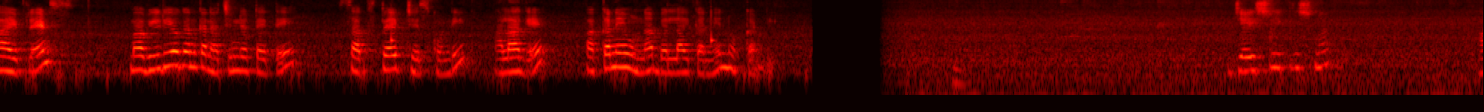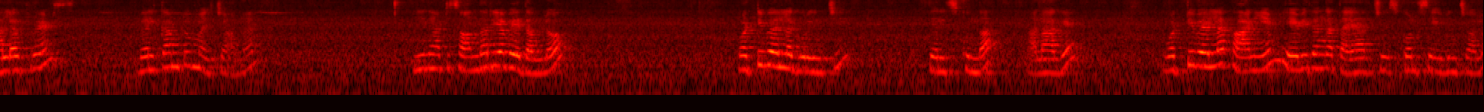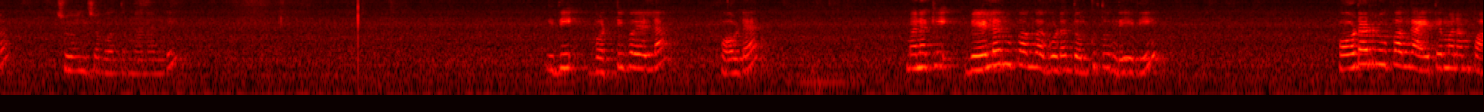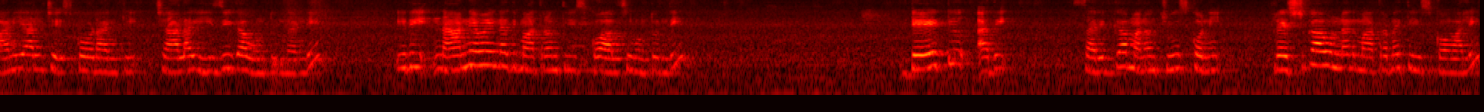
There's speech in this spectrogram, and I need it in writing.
Hi friends. మా video కనుక నచ్చినట్టయితే సబ్స్క్రైబ్ చేసుకోండి. అలాగే పక్కనే ఉన్న బెల్ ఐకాన్ని నొక్కండి. జై Shrikrishna. Hello friends. Welcome to my channel. ఈనాటి సౌందర్య వేదంలో వట్టివేళ్ళ గురించి తెలుసుకుందాం? అలాగే వట్టివేళ్ళ పానీయం ఏ విధంగా తయారు చేసుకొని సేవించాలో చూపించబోతున్నానండి. ఇది వట్టివేళ్ళ పౌడర్. మనకి వేళ్ళ రూపంగా కూడా దొరుకుతుంది ఇది. పౌడర్ రూపంగా అయితే మనం పానీయాలు చేసుకోవడానికి చాలా ఈజీగా ఉంటుందండి. ఇది నాణ్యమైనది మాత్రం తీసుకోవాల్సి ఉంటుంది. డేట్ అది సరిగ్గా మనం చూసుకొని ఫ్రెష్గా ఉన్నది మాత్రమే తీసుకోవాలి.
